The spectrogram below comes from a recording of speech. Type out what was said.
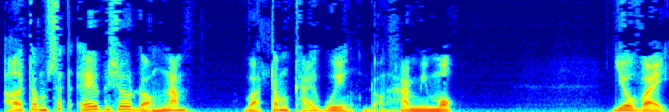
ở trong sách Ephesos đoạn 5 và trong Khải quyền đoạn 21. Do vậy,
